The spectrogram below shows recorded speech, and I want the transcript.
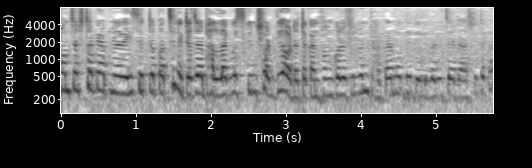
পঞ্চাশ টাকা আপনারা এই সেটটা পাচ্ছেন। এটা যার ভালো লাগবে স্ক্রিনশট দিয়ে অর্ডারটা কনফার্ম করে ফেলবেন। ঢাকার মধ্যে ডেলিভারি চার্জ আশি টাকা।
